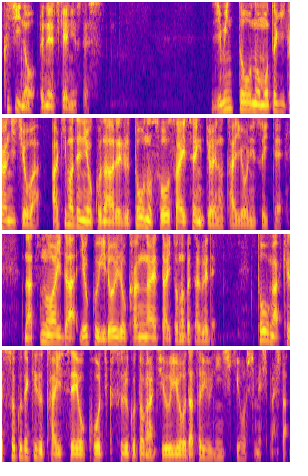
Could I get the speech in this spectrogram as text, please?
9時の NHK ニュースです。自民党の茂木幹事長は秋までに行われる党の総裁選挙への対応について夏の間よくいろいろ考えたいと述べた上で党が結束できる体制を構築することが重要だという認識を示しました。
